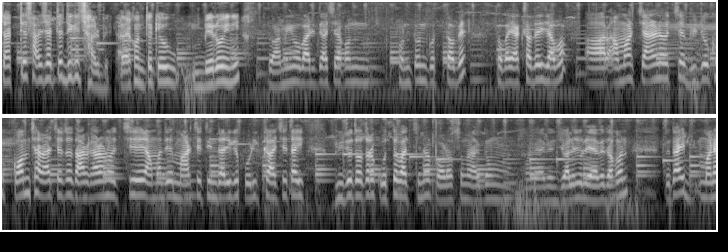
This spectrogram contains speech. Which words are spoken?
চারটে, সাড়ে চারটের দিকে ছাড়বে। আর এখন তো কেউ বেরোয়নি। তো আমিও বাড়িতে আছি, এখন ফোন টোন করতে হবে। সবাই একসাথেই যাব। আর আমার চ্যানেলে হচ্ছে ভিডিও খুব কম ছাড়া আছে, তো তার কারণ হচ্ছে আমাদের মার্চের তিন তারিখে পরীক্ষা আছে, তাই ভিডিও ততটা করতে পারছি না। পড়াশোনা একদম মানে একদম জলে চলে যাবে তখন। তো তাই মানে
